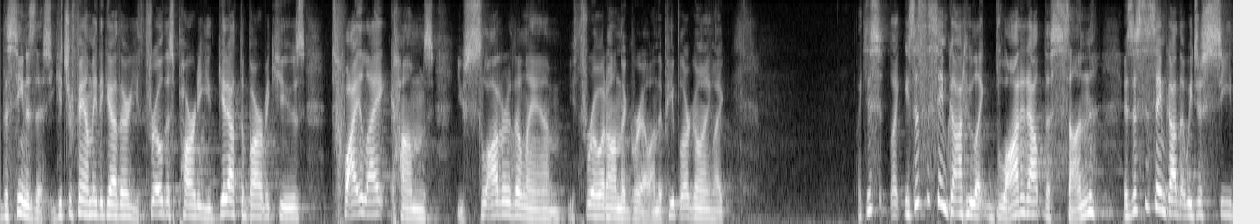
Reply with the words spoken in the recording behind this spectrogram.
the scene is this you get your family together, you throw this party, you get out the barbecues, twilight comes, you slaughter the lamb, you throw it on the grill, and the people are going like, Like this, like, is this the same God who like blotted out the sun? Is this the same God that we just see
